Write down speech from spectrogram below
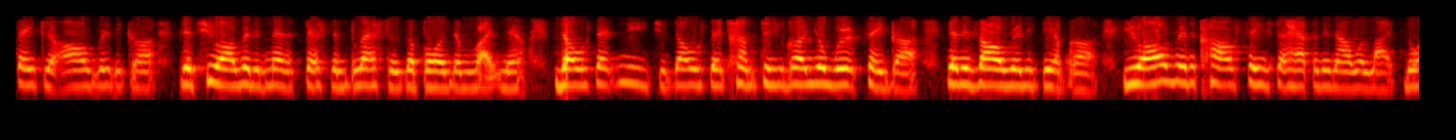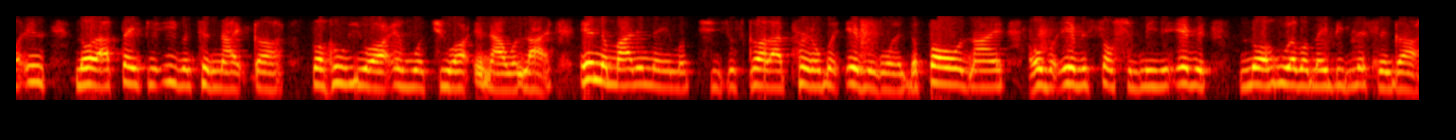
thank you already, God, that you already manifesting blessings upon them right now. Those that need you, those that come to you, God, your word say, God, that is already there, God. You already caused things to happen in our life, Lord. And Lord, I thank you even tonight, God for who you are and what you are in our life. In the mighty name of Jesus, God, I pray over everyone, the phone line, over every social media, every Lord, whoever may be listening, God,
